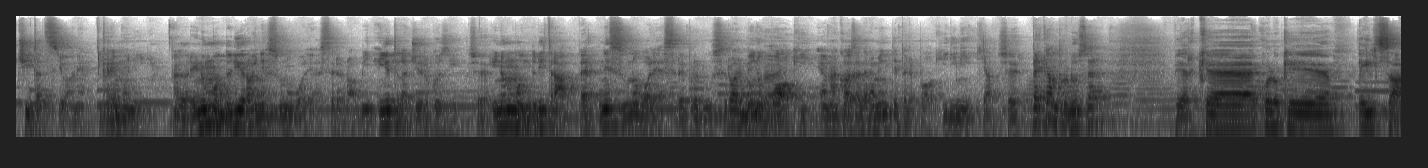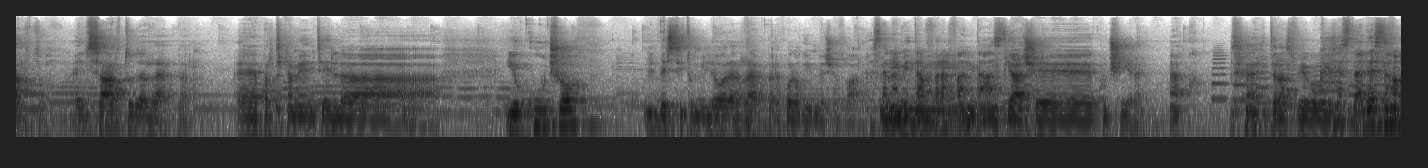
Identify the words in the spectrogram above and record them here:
Citazione, Cremonini. Allora, in un mondo di eroi nessuno vuole essere Robin e io te la giro così. Sì. In un mondo di trapper nessuno vuole essere producer, o almeno Ok. pochi, è una cosa veramente per pochi, di nicchia. Sì. Perché un producer? Perché quello che è il sarto, è il sarto del rapper. È praticamente il. Io cucio il vestito migliore al rapper, quello che mi piace fare. Questa è una Quindi metafora mi- fantastica. Mi piace cucire, ecco. Te la spiego così. Adesso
